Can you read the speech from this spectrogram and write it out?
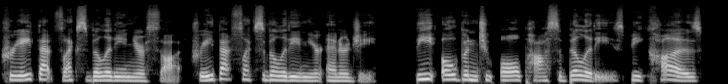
Create that flexibility in your thought. Create that flexibility in your energy. Be open to all possibilities because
